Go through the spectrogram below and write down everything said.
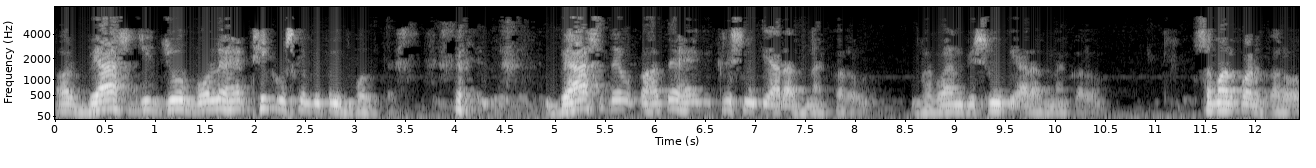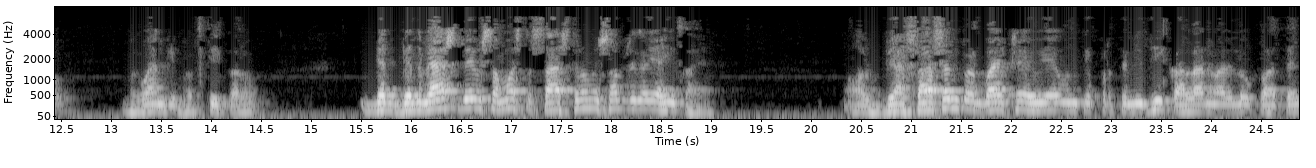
और व्यास जी जो बोले हैं, ठीक उसके विपरीत बोलते हैं। व्यास देव कहते हैं कि कृष्ण की आराधना करो, भगवान विष्णु की आराधना करो, समर्पण करो, भगवान की भक्ति करो। वेदव्यास देव समस्त शास्त्रों में सब जगह यही कहे और व्याशासन पर बैठे हुए उनके प्रतिनिधि कहलाने वाले लोग कहते हैं,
